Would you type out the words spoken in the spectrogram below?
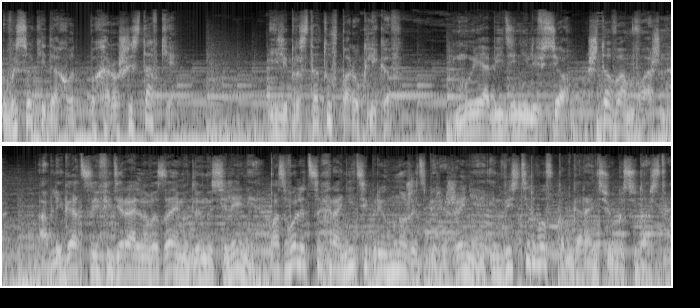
высокий доход по хорошей ставке или простоту в пару кликов – мы объединили все, что вам важно. Облигации федерального займа для населения позволят сохранить и приумножить сбережения, инвестировав под гарантию государства.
